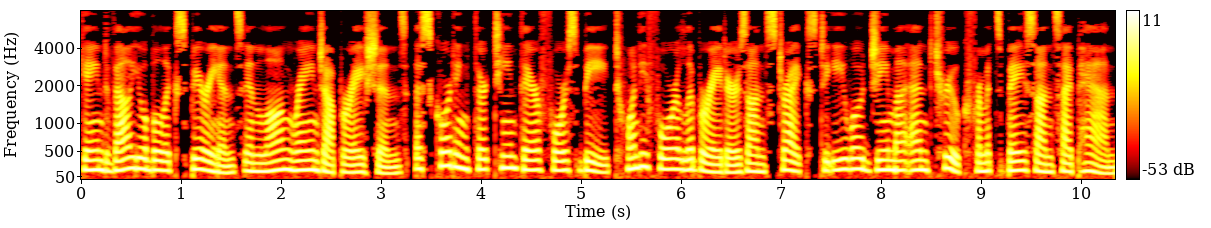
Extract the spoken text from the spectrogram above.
gained valuable experience in long-range operations, escorting 13th Air Force B-24 Liberators on strikes to Iwo Jima and Truk from its base on Saipan.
